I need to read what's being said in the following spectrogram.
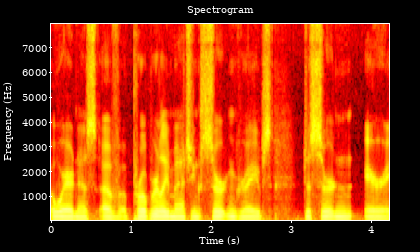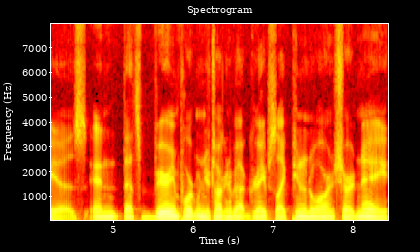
awareness of appropriately matching certain grapes to certain areas. And that's very important when you're talking about grapes like Pinot Noir and Chardonnay,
